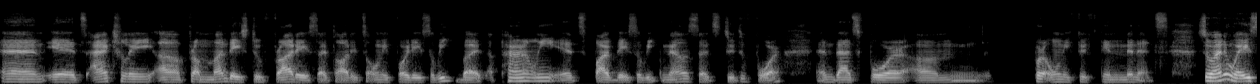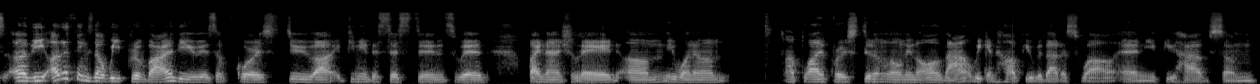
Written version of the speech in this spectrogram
and it's actually uh, from Mondays to Fridays. I thought it's only four days a week, but apparently it's five days a week now, so it's 2 to 4, and that's for um, for only 15 minutes. So anyways, uh, the other things that we provide you is of course to, uh, if you need assistance with financial aid, um, you wanna apply for student loan and all that, we can help you with that as well. And if you have some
